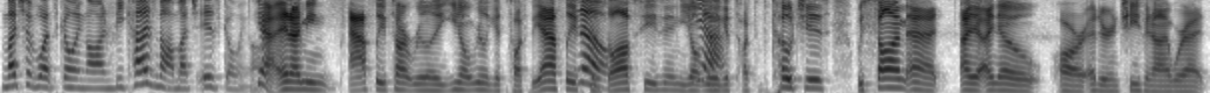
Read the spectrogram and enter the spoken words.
much of what's going on because not much is going on. Yeah, and I mean, athletes aren't really. You don't really get to talk to the athletes because No. it's off season. You don't Yeah. really get to talk to the coaches. We saw him at. I, I know our editor in chief and I were at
